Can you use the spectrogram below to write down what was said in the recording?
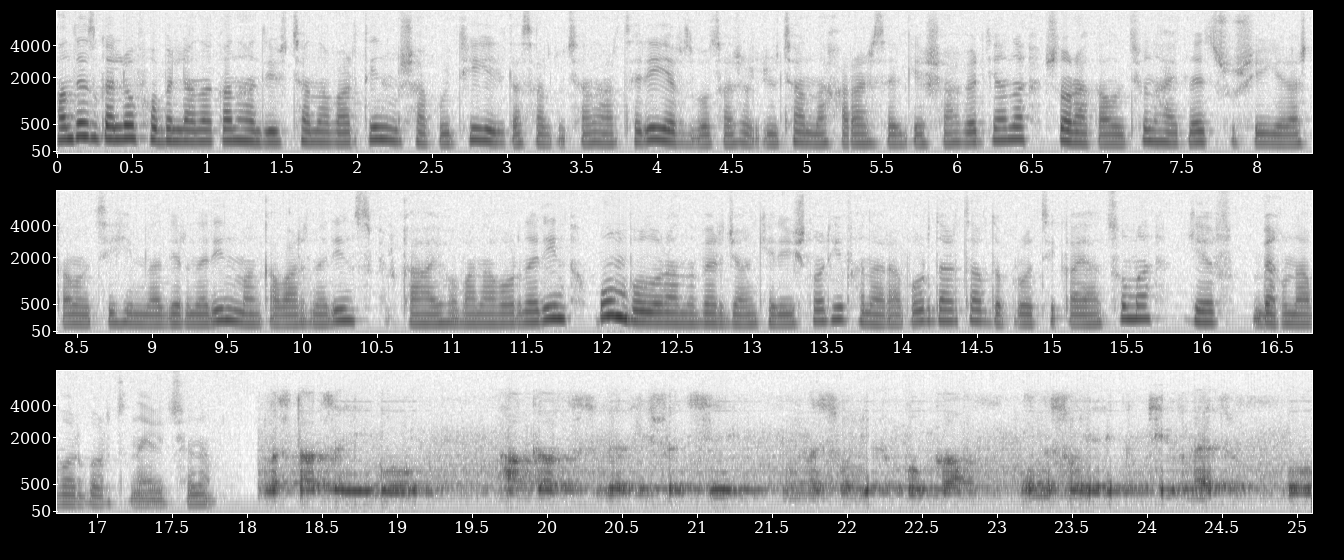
Հանդես գալով հոբելյանական հանդիսության ավարտին մշակույթի երիտասարդության հարցերի եւ զբոսաշրջության նախարար Սերգեյ Շահվերդյանը շնորհակալություն հայտնեց Շուշիի երաշտանոցի հիմնադիրներին, մանկավարժներին, սփյուռքահայ հովանավորներին, ում բոլորանվեր ջանքերի շնորհիվ հնարավոր դարձավ դպրոցի կայացումը եւ բեղմնավոր գործունեությունը։ Մստած էի ու հանկարծ վերհիշեցի 92 կամ 93 թիվներ ու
